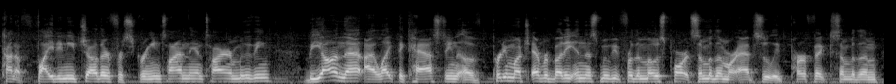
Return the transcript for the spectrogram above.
kind of fighting each other for screen time the entire movie. Beyond that, I like the casting of pretty much everybody in this movie for the most part. Some of them are absolutely perfect, some of them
